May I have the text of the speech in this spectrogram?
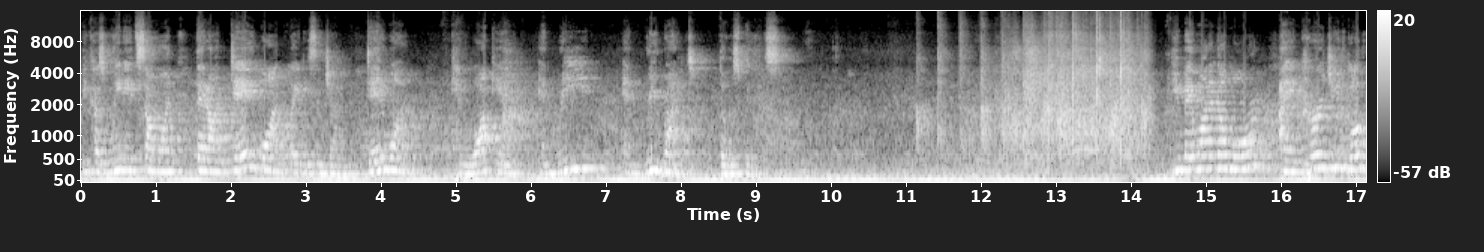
because we need someone that on day one, ladies and gentlemen, day one, can walk in and read and rewrite those bills. You may want to know more. I encourage you to go to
